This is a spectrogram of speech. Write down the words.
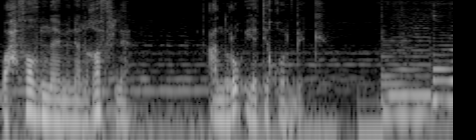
واحفظنا من الغفلة عن رؤية قربك. thank you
